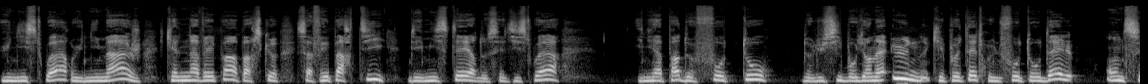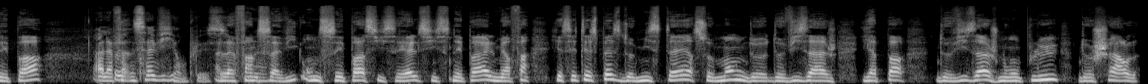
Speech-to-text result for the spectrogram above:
une histoire, une image qu'elle n'avait pas, parce que ça fait partie des mystères de cette histoire. Il n'y a pas de photo de Lucie Beau. Il y en a une qui est peut-être une photo d'elle, on ne sait pas. À la fin de sa vie, en plus. À la fin de sa vie, on ne sait pas si c'est elle, si ce n'est pas elle, mais enfin, il y a cette espèce de mystère, ce manque de, de visage. Il n'y a pas de visage non plus de Charles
